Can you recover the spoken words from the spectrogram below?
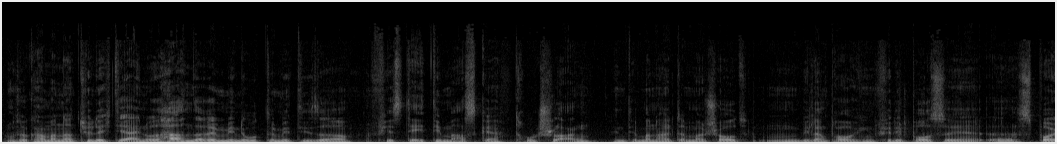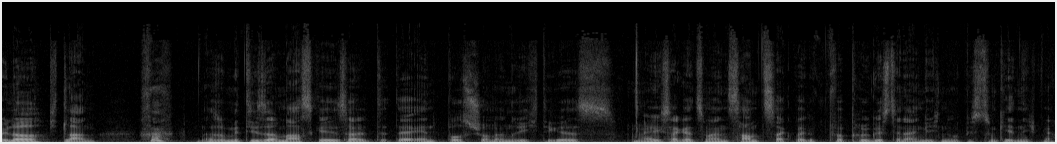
So also kann man natürlich die ein oder andere Minute mit dieser Fiestati-Maske totschlagen, indem man halt einmal schaut, hm, wie lange brauche ich für die Bosse. Äh, Spoiler, nicht lang. Also mit dieser Maske ist halt der Endboss schon ein richtiges, ich sage jetzt mal ein Sandsack, weil du verprügelst den eigentlich nur bis zum geht nicht mehr.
